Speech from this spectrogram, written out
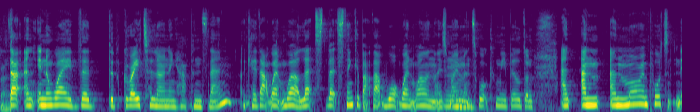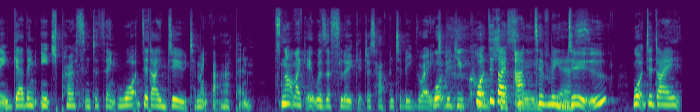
right? that and in a way, the the greater learning happens then. Okay, that went well. Let's let's think about that. What went well in those mm. moments? What can we build on? And and and more importantly, getting each person to think, what did I do to make that happen? It's not like it was a fluke. It just happened to be great. What did you? What did I actively yes. do? What did I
